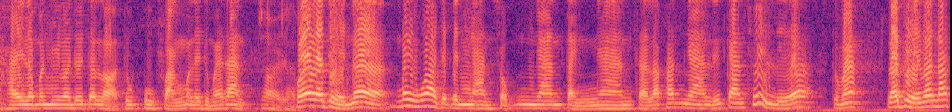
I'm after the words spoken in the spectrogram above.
ไทยเรามันมีมาโดยตลอดถูกปลูกฝังมาเลยถูกไหมท่านใช่เพราะเราจะเห็นว่าไม่ว่าจะเป็นงานศพงานแต่งงานสารพัดงานหรือการช่วยเหลือถูกไหมเราจะเห็นว่านัก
